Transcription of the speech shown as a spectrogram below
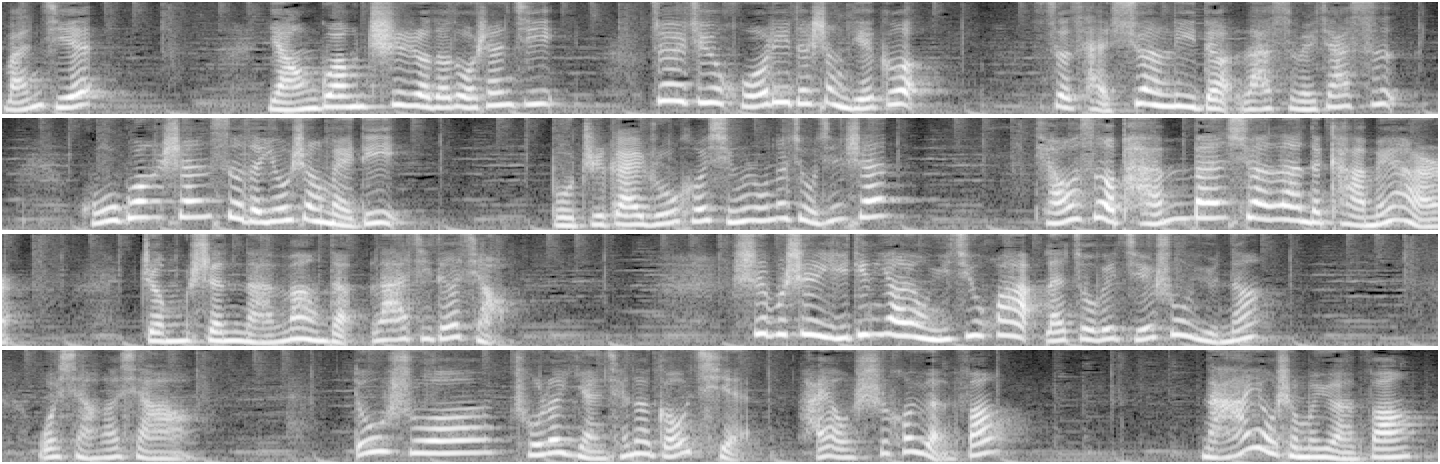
完结。阳光炽热的洛杉矶，最具活力的圣迭戈，色彩绚丽的拉斯维加斯，湖光山色的优胜美地，不知该如何形容的旧金山，调色盘般绚烂的卡梅尔。终身难忘的拉基德角，是不是一定要用一句话来作为结束语呢？我想了想，都说除了眼前的苟且，还有诗和远方。哪有什么远方？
